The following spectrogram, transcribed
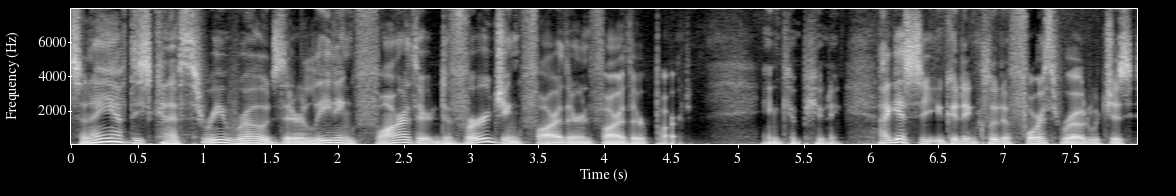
So now you have these kind of three roads that are leading farther, diverging farther and farther apart in computing. I guess you could include a fourth road, which is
